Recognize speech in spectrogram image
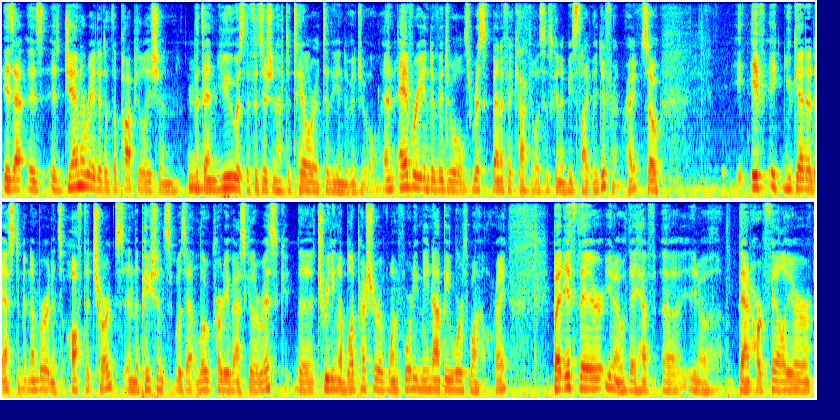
is at, is is generated at the population, mm-hmm. but then you as the physician have to tailor it to the individual. And every individual's risk benefit calculus is going to be slightly different, right? So if it, you get an estimate number and it's off the charts and the patient was at low cardiovascular risk, the treating a blood pressure of 140 may not be worthwhile, right? But if they're, you know, they have, uh, you know, bad heart failure,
